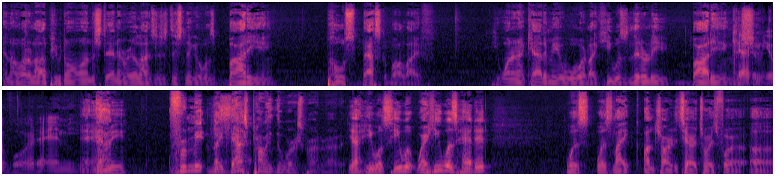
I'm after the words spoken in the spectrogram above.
uh, know what a lot of people don't understand and realize is this nigga was bodying post basketball life. He won an Academy Award, like he was literally bodying this Academy shit. Award, an Emmy. An That- Emmy. For me, like He's that's sad. probably the worst part about it. Yeah, he was he was where he was headed was was like uncharted territories for a a,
